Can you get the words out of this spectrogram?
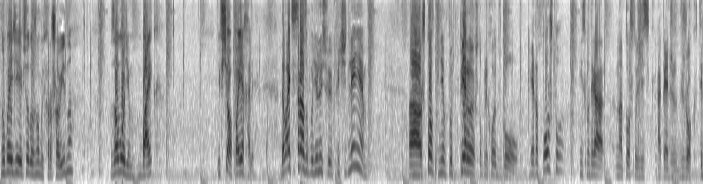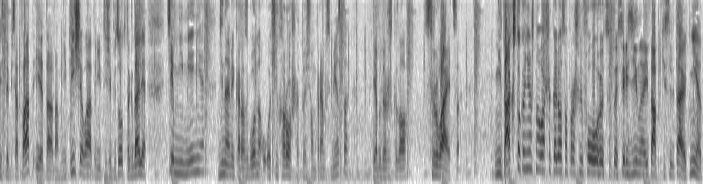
ну, по идее, все должно быть хорошо видно. Заводим байк. И все, поехали. Давайте сразу поделюсь своим впечатлением что мне вот первое, что приходит в голову, это то, что, несмотря на то, что здесь, опять же, движок 350 ватт, и это там не 1000 ватт, не 1500 и так далее, тем не менее, динамика разгона очень хорошая, то есть он прям с места, я бы даже сказал, срывается. Не так, что, конечно, ваши колеса прошлифовываются, то есть резина и тапки слетают, нет,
